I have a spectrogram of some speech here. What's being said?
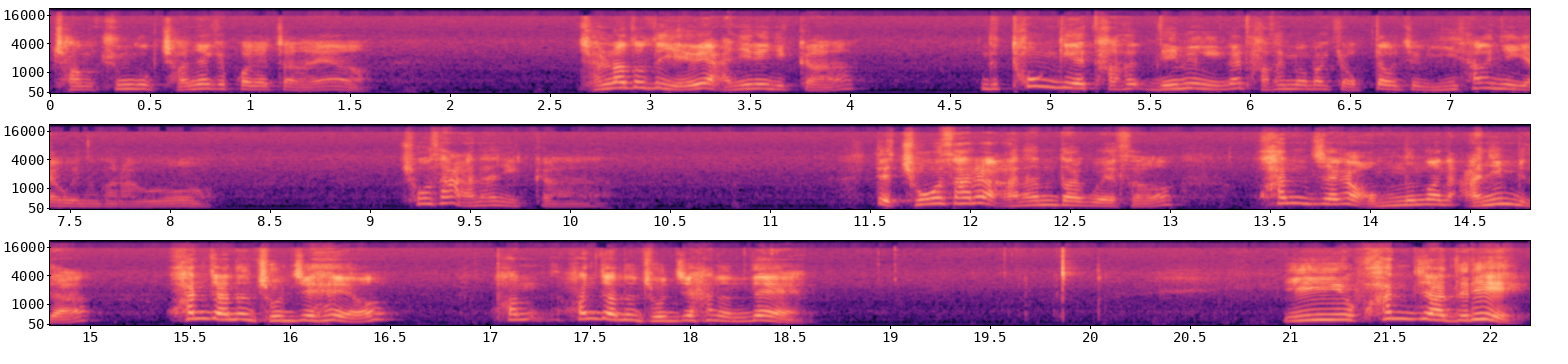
정- 중국 전역에 퍼졌잖아요. 전라도도 예외 아니라니까. 근데 통계에 다섯 네 명인가 다섯 명밖에 없다고 지금 이상한 얘기하고 있는 거라고. 조사 안 하니까 근데 조사를 안 한다고 해서 환자가 없는 건 아닙니다. 환자는 존재해요. 환, 환자는 존재하는데 이 환자들이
